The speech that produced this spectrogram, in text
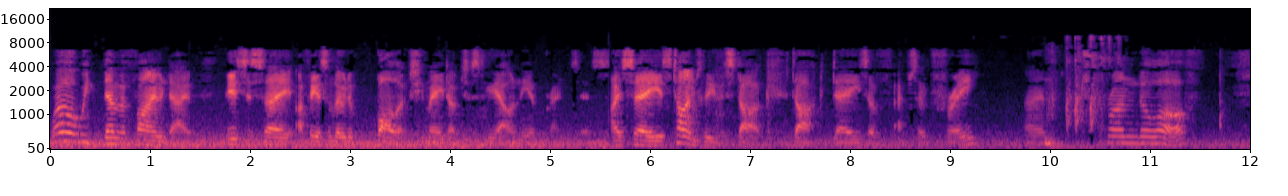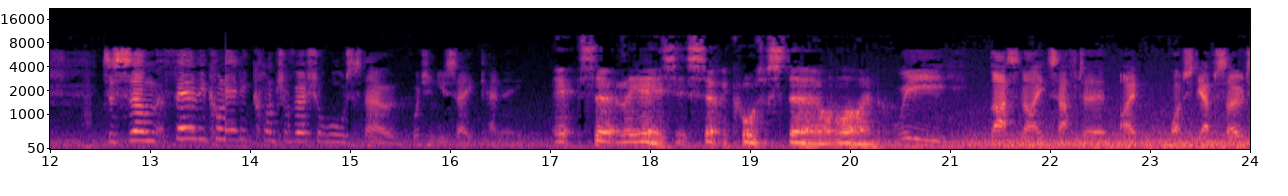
Well, we never found out. Needless to say, I think it's a load of bollocks she made up just to get on The Apprentice. I say it's time to leave the dark, dark days of episode 3 and trundle off to some fairly, con- fairly controversial waters now, wouldn't you say, Kenny? It certainly is. It's certainly caused a stir online. We, last night after I watched the episode,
